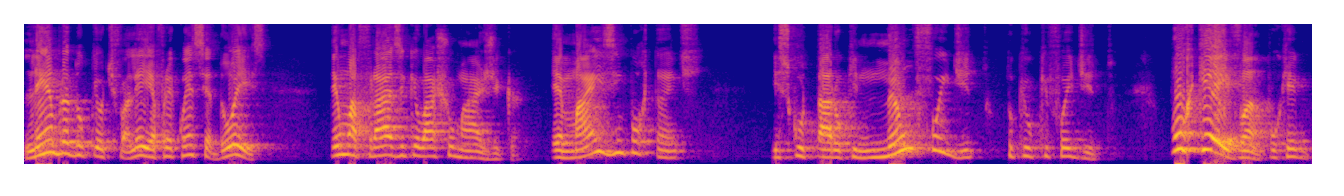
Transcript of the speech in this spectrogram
Lembra do que eu te falei? A frequência 2 tem uma frase que eu acho mágica. É mais importante escutar o que não foi dito do que o que foi dito. Por que, Ivan? Porque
